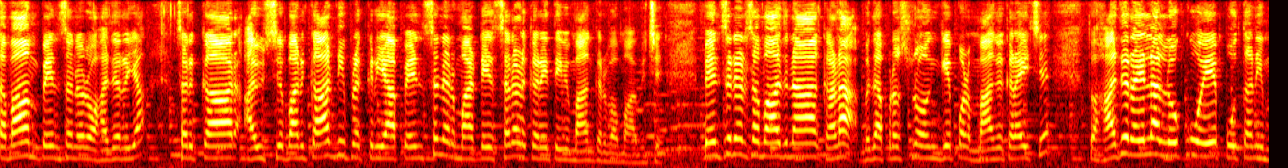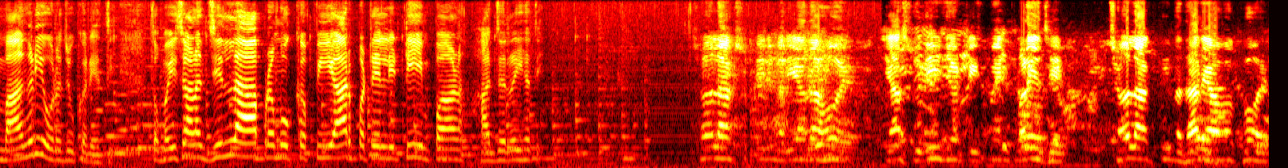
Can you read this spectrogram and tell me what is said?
તમામ પેન્શનરો હાજર રહ્યા. સરકાર આયુષ્યમાન કાર્ડની પ્રક્રિયા પેન્શનર માટે સરળ કરે તેવી માંગ કરવામાં આવી છે. પેન્શનર સમાજના ઘણા બધા પ્રશ્નો અંગે પણ માંગ કરાઈ છે. તો હાજર રહેલા લોકોએ પોતાની માંગણીઓ રજૂ કરી હતી. તો મહેસાણા જિલ્લા પ્રમુખ પી આર પટેલની ટીમ પણ હાજર રહી હતી. છ લાખ સુધીની મર્યાદા હોય, ત્યાં સુધી જ ટ્રીટમેન્ટ મળે છે. છ લાખથી વધારે આવક હોય,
